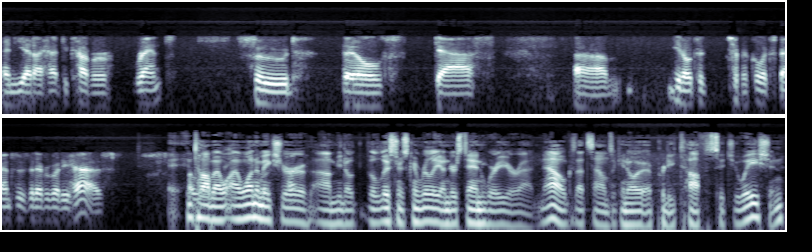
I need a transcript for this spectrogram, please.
And yet I had to cover rent, food, bills, gas, um, you know, the typical expenses that everybody has. And Tom, I, I, want to make sure um, you know the listeners can really understand where you're at now because that sounds like you know a pretty tough situation.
